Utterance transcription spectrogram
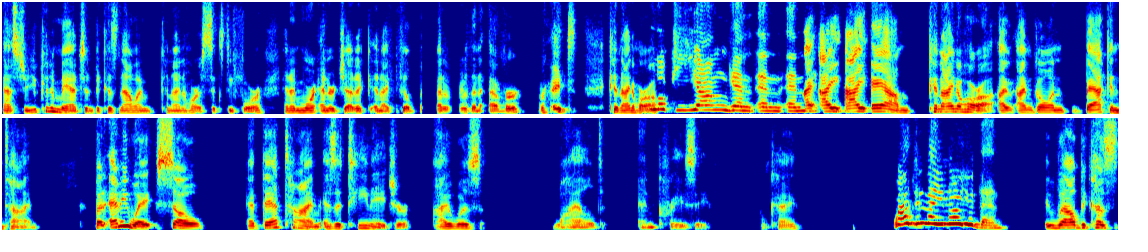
Esther, you can imagine because now I'm Kanina Hora 64 and I'm more energetic and I feel better than ever, right? Kanina Hora. Look young and and and I I, I am Kanina Hora. I, I'm going back in time. But anyway, so at that time as a teenager, I was wild and crazy. Okay. Why didn't I know you then? Eh, well, because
